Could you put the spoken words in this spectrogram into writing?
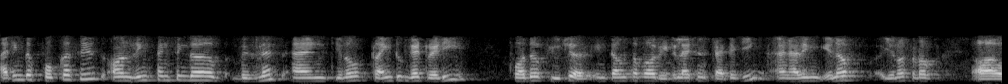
I think the focus is on ring fencing the business and you know trying to get ready for the future in terms of our retailization strategy and having enough, you know, sort of uh,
